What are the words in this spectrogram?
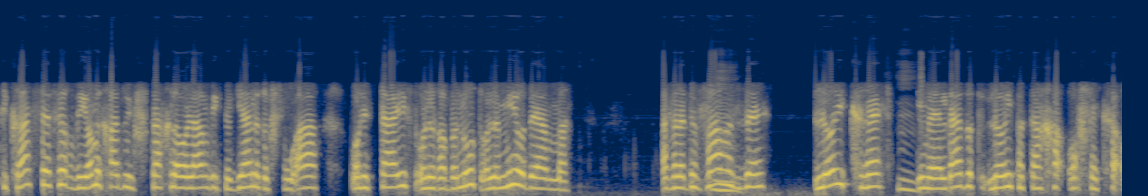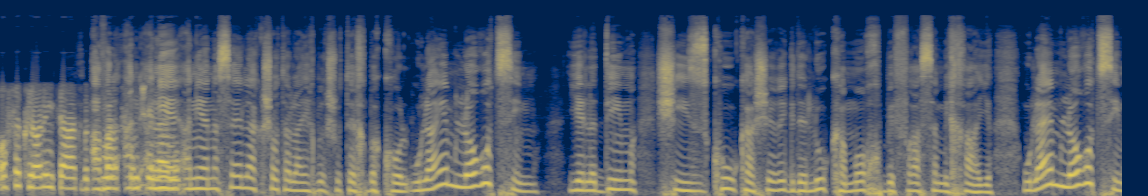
תקרא ספר ויום אחד הוא יפתח לעולם והיא תגיע לרפואה או לטיס או לרבנות או למי יודע מה. אבל הדבר mm. הזה לא יקרה mm. אם הילדה הזאת לא ייפתח האופק. האופק לא נמצא רק בסמארטפון שלנו. אבל אני, אני אנסה להקשות עלייך ברשותך בקול. אולי הם לא רוצים ילדים שיזכו כאשר יגדלו כמוך בפרס עמיחי. אולי הם לא רוצים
